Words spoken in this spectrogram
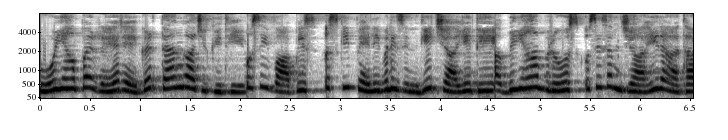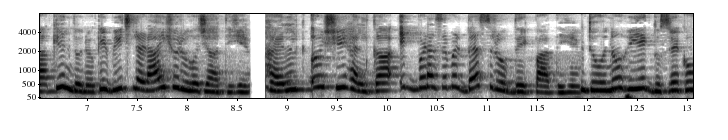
वो यहाँ पर रह रहकर तंग आ चुकी थी। उसे वापस उसकी पहली वाली ज़िंदगी चाहिए थी। अभी यहाँ ब्रूस उसे समझा ही रहा था कि उन दोनों के बीच लड़ाई शुरू हो जाती है। हल्क और शी हल्का एक बड़ा ज़बरदस्त रूप देख पाते हैं। दोनों ही एक दूसरे को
